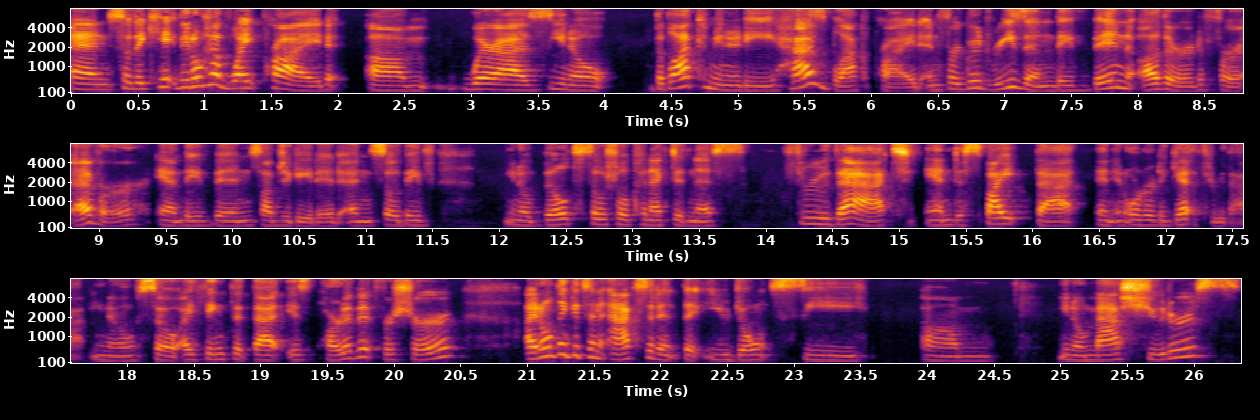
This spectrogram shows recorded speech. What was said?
and so they can't they don't have white pride um, whereas you know the black community has black pride and for good reason. They've been othered forever and they've been subjugated. And so they've you know built social connectedness through that and despite that and in order to get through that you know? So i think that that is part of it for sure. I don't think it's an accident that you don't see um, you know mass shooters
